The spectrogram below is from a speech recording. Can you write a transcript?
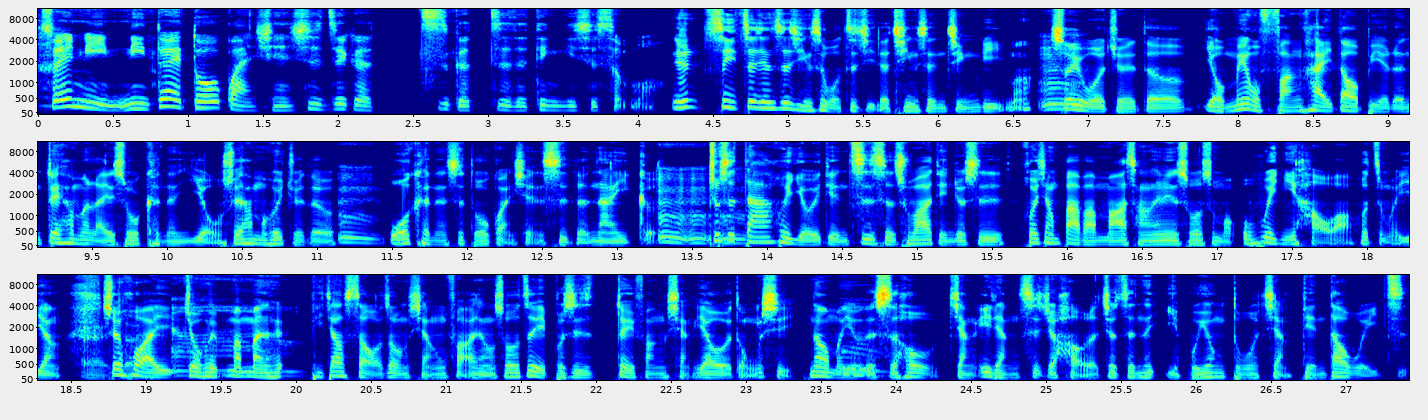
所以你你对多管闲事这个。四个字的定义是什么？因为这这件事情是我自己的亲身经历嘛，嗯、所以我觉得有没有妨害到别人，对他们来说可能有，所以他们会觉得，嗯，我可能是多管闲事的那一个，嗯嗯，就是大家会有一点自私的出发点，就是会像爸爸妈妈常那边说什么“我为你好啊”或怎么样，嗯、所以后来就会慢慢比较少这种想法，想说这也不是对方想要的东西，那我们有的时候讲一两次就好了，就真的也不用多讲，点到为止。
